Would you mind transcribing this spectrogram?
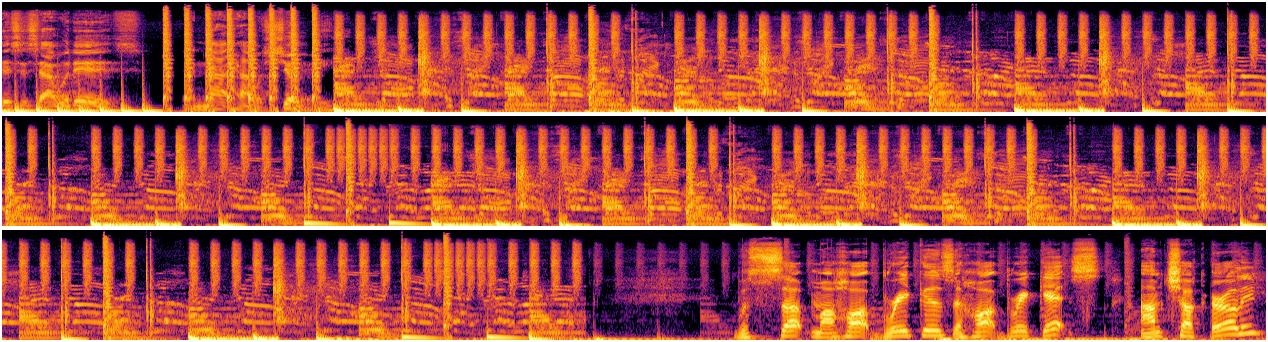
This is how it is, and not how it should be. What's up, my heartbreakers and heartbreakettes? I'm Chuck Early,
